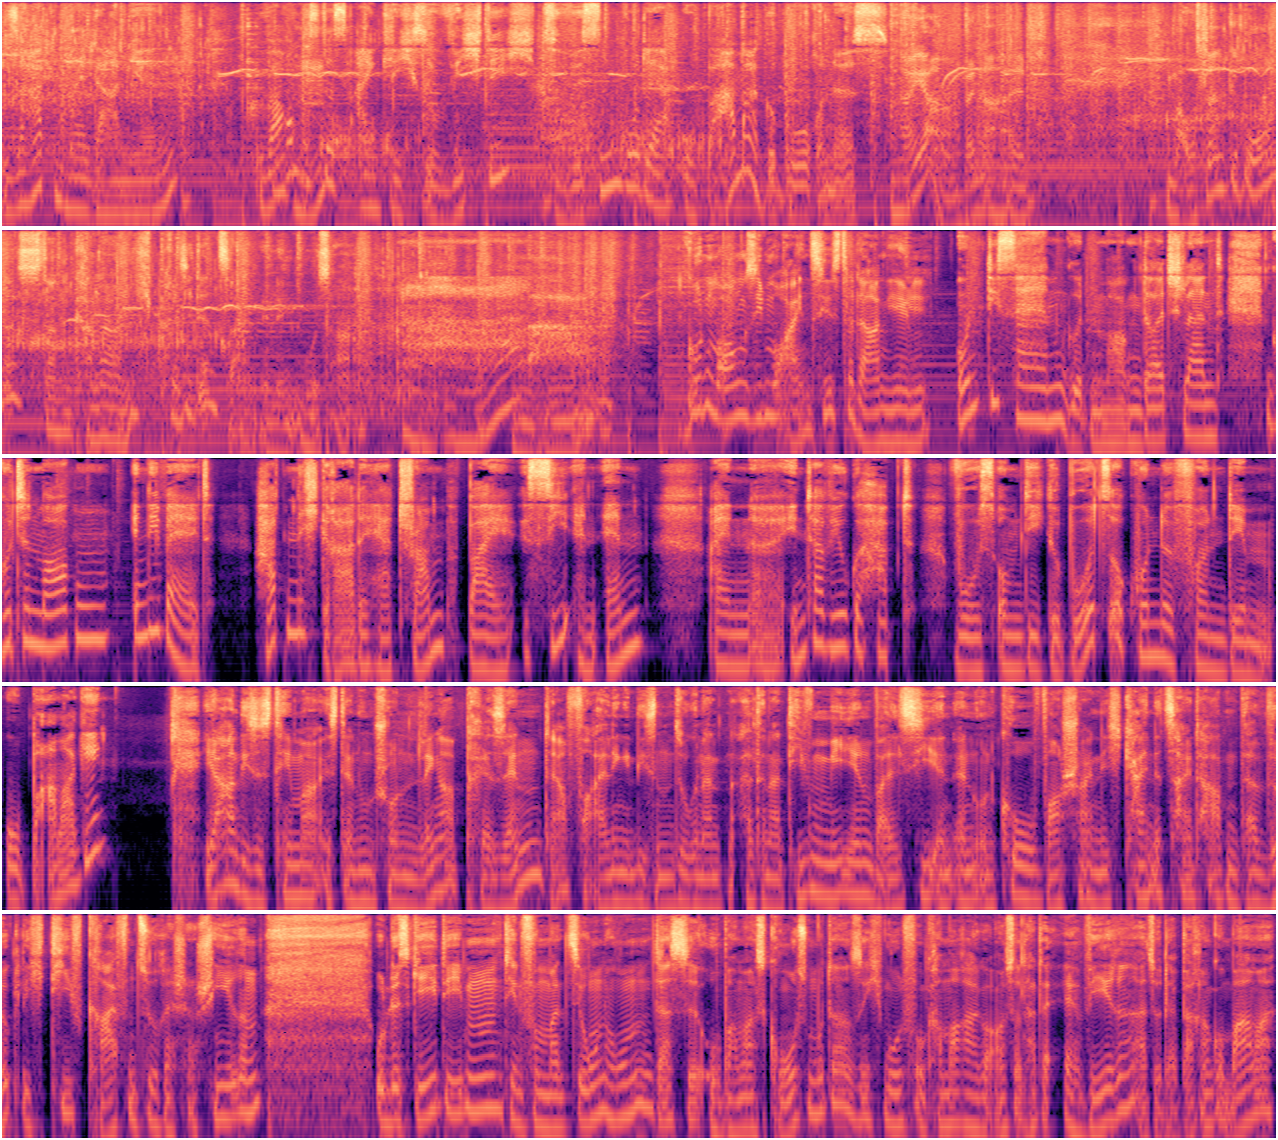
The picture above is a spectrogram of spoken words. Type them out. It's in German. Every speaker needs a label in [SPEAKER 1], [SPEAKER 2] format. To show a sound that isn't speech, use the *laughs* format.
[SPEAKER 1] Sag mal, Daniel, warum ist es eigentlich so wichtig zu wissen, wo der Obama geboren ist?
[SPEAKER 2] Naja, wenn er halt im Ausland geboren ist, dann kann er nicht Präsident sein in den USA.
[SPEAKER 1] Aha.
[SPEAKER 2] Mhm. Guten Morgen, 7.01 Uhr, hier ist der Daniel.
[SPEAKER 1] Und die Sam. Guten Morgen, Deutschland. Guten Morgen in die Welt. Hat nicht gerade Herr Trump bei CNN ein äh, Interview gehabt, wo es um die Geburtsurkunde von dem Obama ging?
[SPEAKER 2] Ja, dieses Thema ist ja nun schon länger präsent, ja, vor allen Dingen in diesen sogenannten alternativen Medien, weil CNN und Co. wahrscheinlich keine Zeit haben, da wirklich tiefgreifend zu recherchieren. Und es geht eben die Information um, dass Obamas Großmutter sich wohl vor Kamera geäußert hatte, er wäre, also der Barack Obama,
